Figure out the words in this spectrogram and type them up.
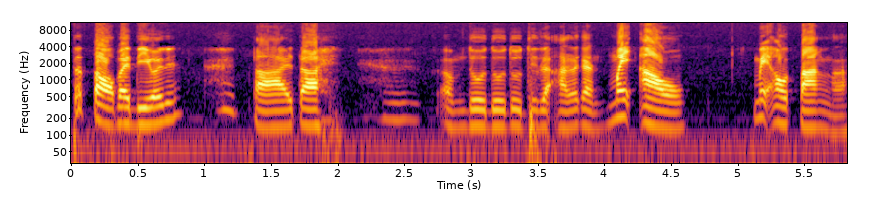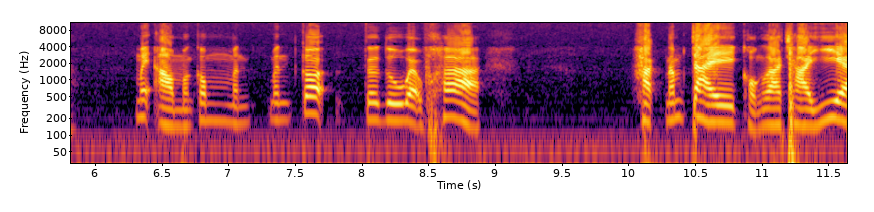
จะต่อไปดีวะเนี่ยตายตายอืมดูดูดูทีละอันแล้วกัน ไม่เอา ไม่เอาตังค์เหรอไม่เอามันก็มันมันก็จะดูแบบว่า หักน้ำใจของราชาเฮีย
